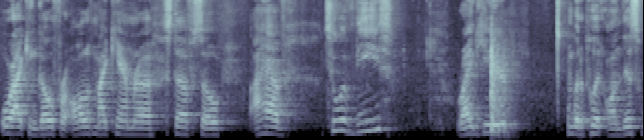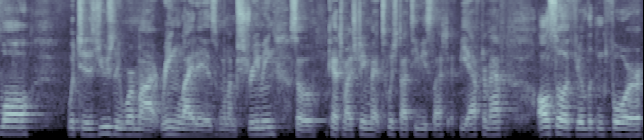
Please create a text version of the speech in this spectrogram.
where I can go for all of my camera stuff. So I have two of these right here. I'm gonna put on this wall, which is usually where my ring light is when I'm streaming. So catch my stream at twitch.tv slash Aftermath. Also, if you're looking for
